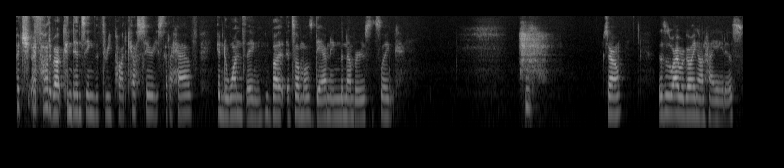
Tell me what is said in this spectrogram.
Which I thought about condensing the three podcast series that I have into one thing, but it's almost damning the numbers. It's like. So, this is why we're going on hiatus.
